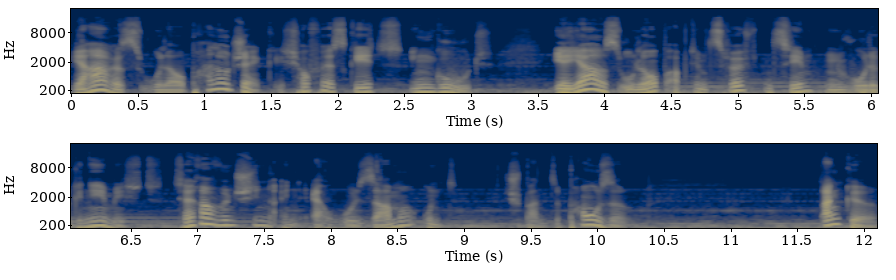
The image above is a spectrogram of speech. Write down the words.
Jahresurlaub. Hallo Jack, ich hoffe es geht Ihnen gut. Ihr Jahresurlaub ab dem 12.10. wurde genehmigt. Terra wünscht Ihnen eine erholsame und entspannte Pause. Danke.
